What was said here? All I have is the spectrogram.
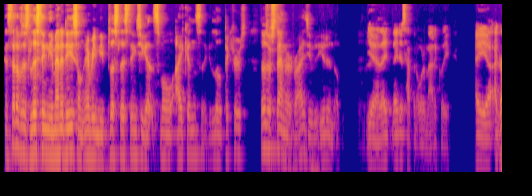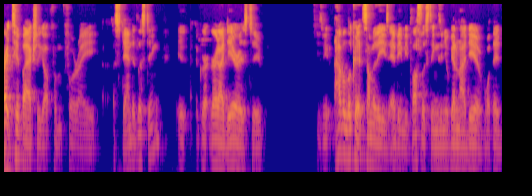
instead of just listing the amenities on Airbnb Plus listings, you get small icons, like little pictures. Those are standard, right? You, you didn't. Yeah, they, they just happen automatically. A, uh, a great tip I actually got from for a, a standard listing, is, a great, great idea is to excuse me, have a look at some of these Airbnb Plus listings, and you'll get an idea of what they're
